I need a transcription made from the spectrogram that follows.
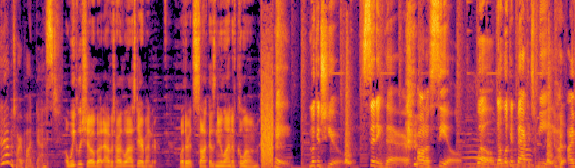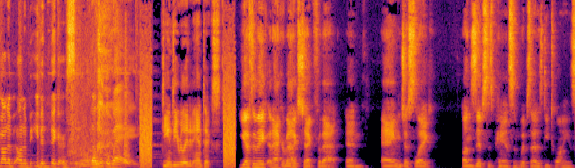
An Avatar podcast. A weekly show about Avatar The Last Airbender. Whether it's Sokka's new line of cologne. Hey, look at you. Sitting there on a seal. Well, now look at back at me. I'm on a on an even bigger seal. Now look away. D&D related antics. You have to make an acrobatics check for that. And Aang just like unzips his pants and whips out his d20s.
